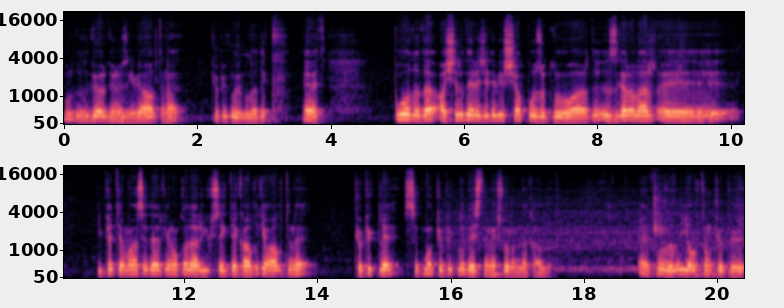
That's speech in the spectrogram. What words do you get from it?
Burada da gördüğünüz gibi altına köpük uyguladık. Evet. Bu odada aşırı derecede bir şap bozukluğu vardı. Izgaralar e, ipe temas ederken o kadar yüksekte kaldı ki altını köpükle, sıkma köpükle beslemek zorunda kaldık. Evet burada da yalıtım köpüğü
